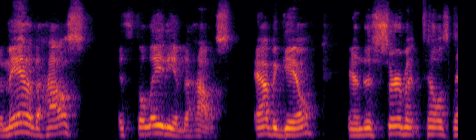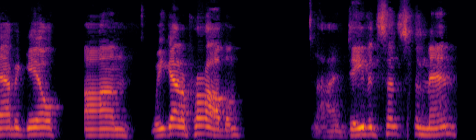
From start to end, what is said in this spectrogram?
the man of the house, it's the lady of the house, Abigail. And this servant tells Abigail, um, We got a problem. Uh, David sent some men.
